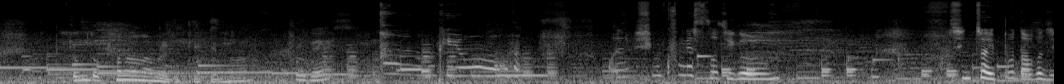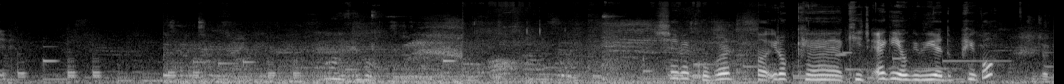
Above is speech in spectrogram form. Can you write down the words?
좀 더 편안함을 느끼긴 하나? 그러게. 너무 귀여워. 아니, 심쿵했어 지금. 진짜 이쁘다, 그지? 아 대박. 709불. 어, 이렇게 기, 애기 여기 위에 눕히고 기저귀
